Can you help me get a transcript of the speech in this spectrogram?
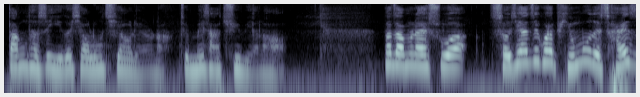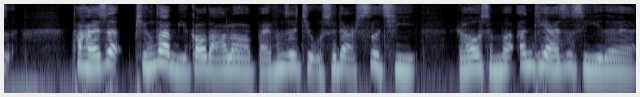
当它是一个骁龙七幺零了，就没啥区别了哈。那咱们来说，首先这块屏幕的材质，它还是屏占比高达了百分之九十点四七，然后什么 NTSC 的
